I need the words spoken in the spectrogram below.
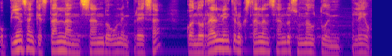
o piensan que están lanzando una empresa cuando realmente lo que están lanzando es un autoempleo.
